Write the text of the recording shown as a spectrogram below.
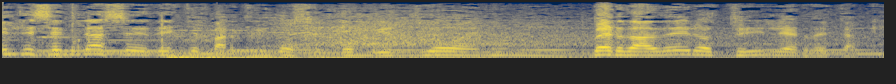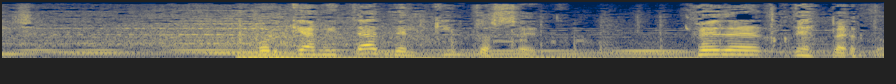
El desenlace de este partido se convirtió en un verdadero thriller de taquilla. Porque a mitad del quinto set, Federer despertó,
